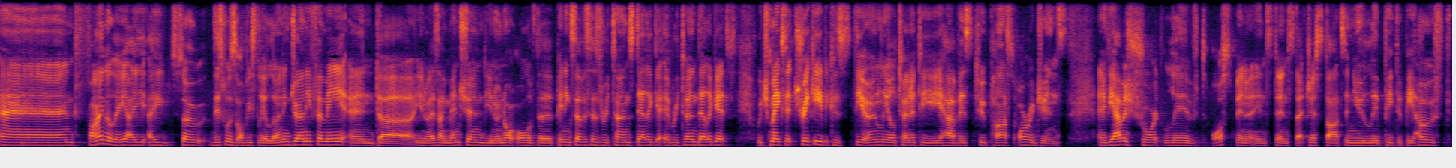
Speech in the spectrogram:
and finally, I, I, so this was obviously a learning journey for me. And uh, you know, as I mentioned, you know, not all of the pinning services returns delegate return delegates, which makes it tricky because the only alternative you have is to pass origins. And if you have a short-lived Auspinner instance that just starts a new libp2p host,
